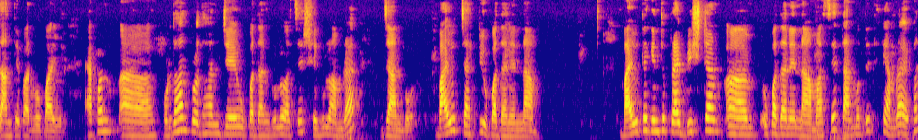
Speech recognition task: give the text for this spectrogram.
জানতে পারব বায়ুর। এখন প্রধান প্রধান যে উপাদানগুলো আছে, সেগুলো আমরা জানব। বায়ুর চারটি উপাদানের নাম। বায়ুতে কিন্তু প্রায় বিশটা উপাদানের নাম আছে। তার মধ্যে থেকে আমরা এখন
